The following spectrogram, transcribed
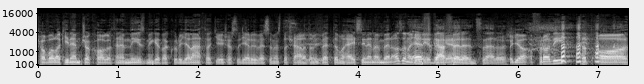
ha valaki nem csak hallgat, hanem néz minket, akkor ugye láthatja, és azt, hogy előveszem ezt a sálat, amit vettem a helyszínen, amiben az a nagyon FK érdekes, Ferencváros. hogy a Fradi, tehát a,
